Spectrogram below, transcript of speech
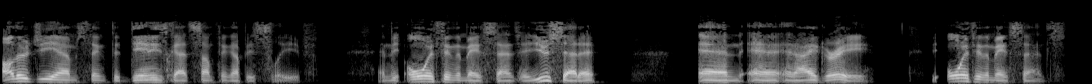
Other GMs think that Danny's got something up his sleeve. And the only thing that makes sense, and you said it, and, and, and I agree, the only thing that makes sense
